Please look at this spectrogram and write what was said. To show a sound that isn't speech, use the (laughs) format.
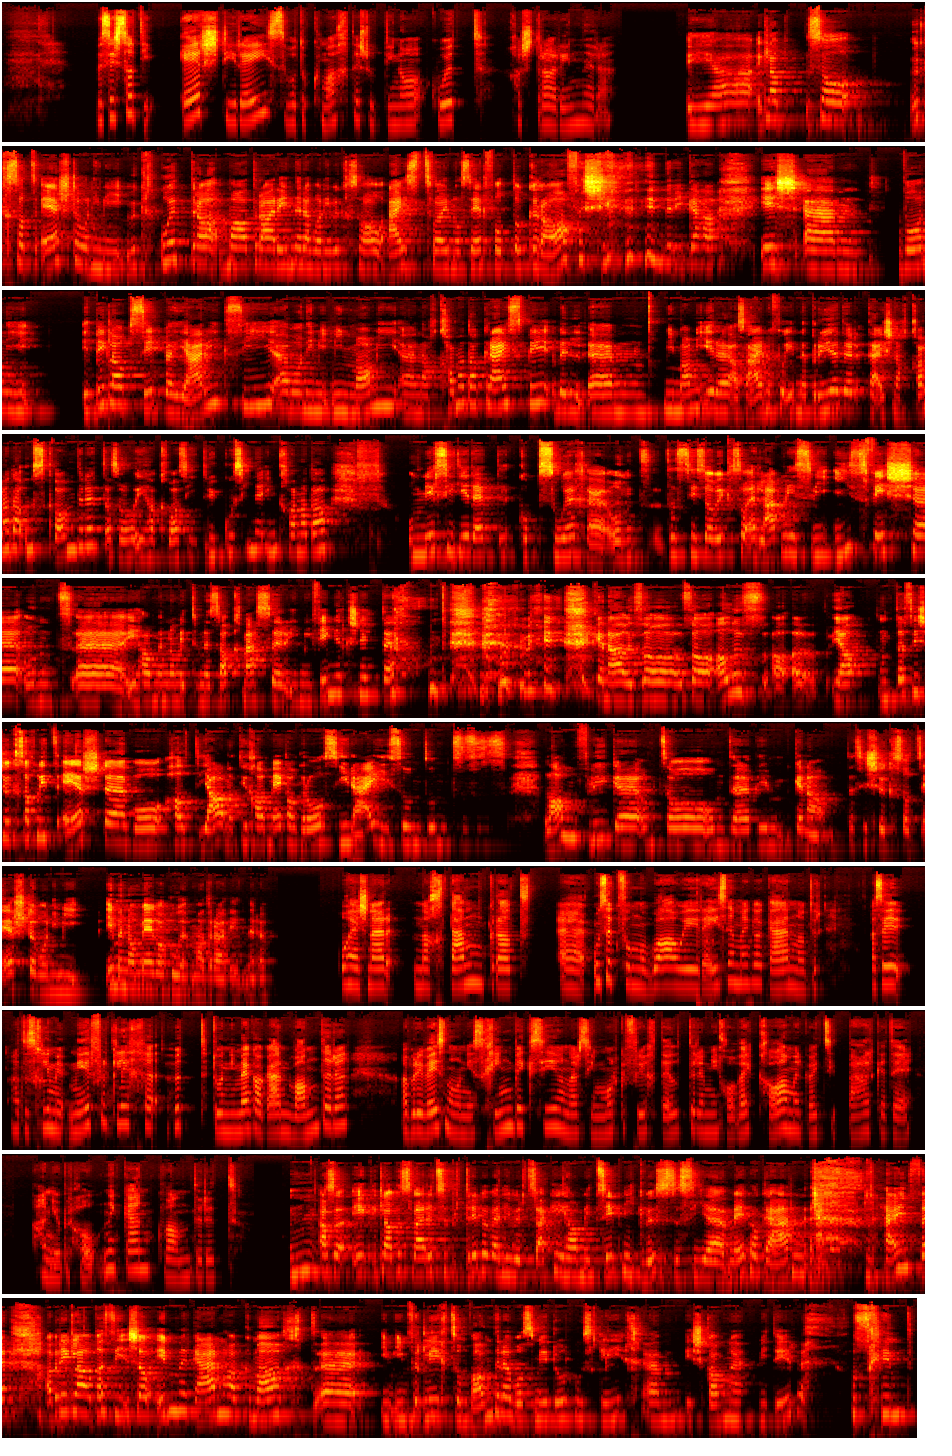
Was ist so die erste Reise, die du gemacht hast und dich noch gut kannst daran erinnern? Ja, ich glaube, so wirklich so das Erste, wo ich mich wirklich gut daran, mal daran erinnere, wo ich wirklich so auch eins, zwei noch sehr fotografische (laughs) Erinnerungen habe, ist, ähm, wo ich, ich bin glaube ich siebenjährig gsi, äh, wo ich mit meiner Mami äh, nach Kanada gereist bin, weil ähm, meine Mami, ihre, also einer von ihren Brüdern, der ist nach Kanada ausgewandert, also ich habe quasi drei Cousinen in Kanada und wir sind die dort besuchen. Und das sind so wirklich so Erlebnisse wie Eisfischen. Und äh, ich habe mir noch mit einem Sackmesser in meinen Finger geschnitten. (laughs) und (laughs) genau, so, so alles. Äh, ja, und das ist wirklich so ein bisschen das Erste, wo halt, ja, natürlich auch mega grosse Reise und, und Langflüge und so. Und äh, beim, genau, das ist wirklich so das Erste, wo ich mich immer noch mega gut mal daran erinnere. Und hast du dann nach dem gerade herausgefunden, äh, wow, ich reise mega gerne. Oder, also ich habe das ein bisschen mit mir verglichen. Heute tue ich mega gerne wandern. Aber ich weiss noch, als ich ein Kind war und dann sind morgen früh die Eltern mich weg, wir gehen jetzt in die Berge, dann habe ich überhaupt nicht gerne gewandert. Mhm, also ich, glaube, es wäre jetzt übertrieben, wenn ich würde sagen, ich habe mit sieben gewusst, dass ich äh, mega gerne (laughs) reise. Aber ich glaube, was ich schon immer gerne habe gemacht äh, im, im Vergleich zum Wandern, was mir durchaus gleich ähm, ist gegangen wie dir (laughs) als Kind,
